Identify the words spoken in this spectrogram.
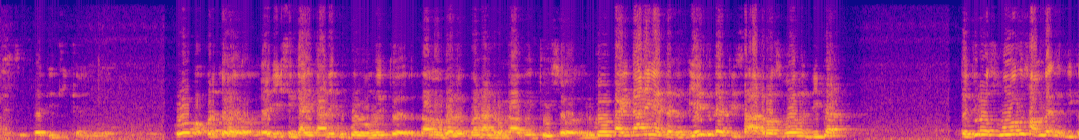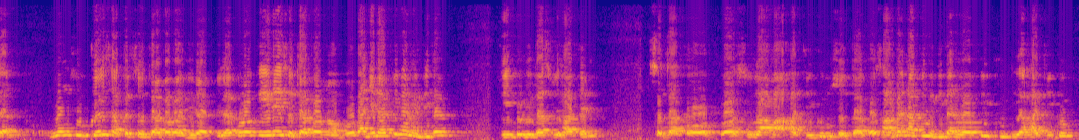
wajib berarti diganti. Kalau kok percaya, jadi sing kaitannya kumpul wong itu, terutama balik mana orang kawin dosa. Mereka kaitannya nggak dia itu tadi saat Rasulullah ngendikan, jadi Rasulullah itu sampai ngendikan, wong suga sakit sudah kau kaji nabi. Lah kalau kiri sudah kau nopo, kaji nabi kan ngendikan ibu tasbihatin sedako, wa sulama hadikum sedako. Sampai nabi ngendikan wa fi buti hadikum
